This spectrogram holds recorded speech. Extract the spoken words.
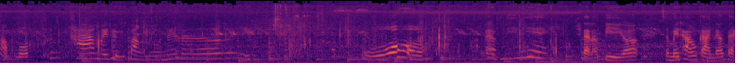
ขับรถข้ามไปถึงฝั่งโน้นได้เลย โอ้แบบนี้นี่เอง แต่ละปีก็จะไม่เท่ากันแล้วแต่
